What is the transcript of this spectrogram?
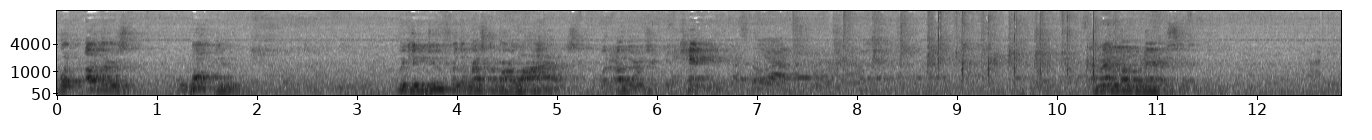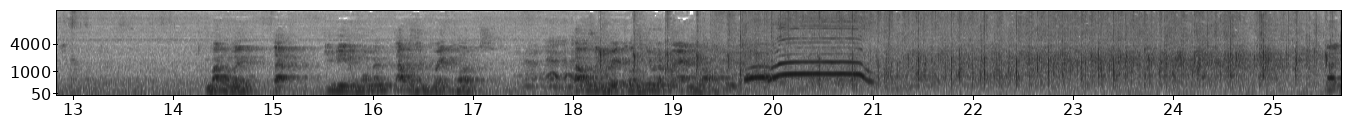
what others won't do, we can do for the rest of our lives what others can't do. And I love what Anna said. And by the way, that you need a woman, that was a great close. That was a great close. Give it up for Anna, y'all. like,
